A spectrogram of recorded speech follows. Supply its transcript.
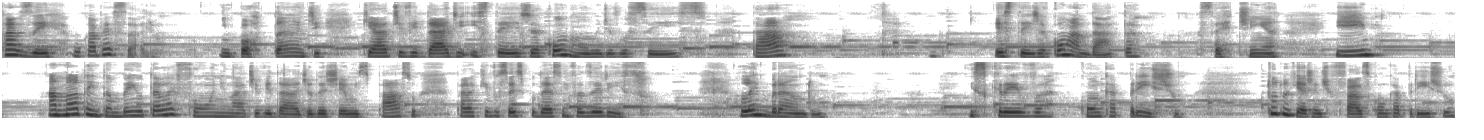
fazer o cabeçalho. Importante que a atividade esteja com o nome de vocês, tá? Esteja com a data certinha e anotem também o telefone na atividade. Eu deixei um espaço para que vocês pudessem fazer isso. Lembrando, escreva com capricho. Tudo que a gente faz com capricho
